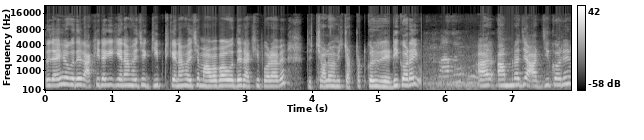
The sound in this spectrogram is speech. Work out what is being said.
তো যাই হোক, ওদের রাখি টাকি কেনা হয়েছে গিফট কেনা হয়েছে, মা বাবাও ওদের রাখি পরাবে। তো চলো, আমি চটপট করে রেডি করাই। আর আমরা যে আরজি করের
